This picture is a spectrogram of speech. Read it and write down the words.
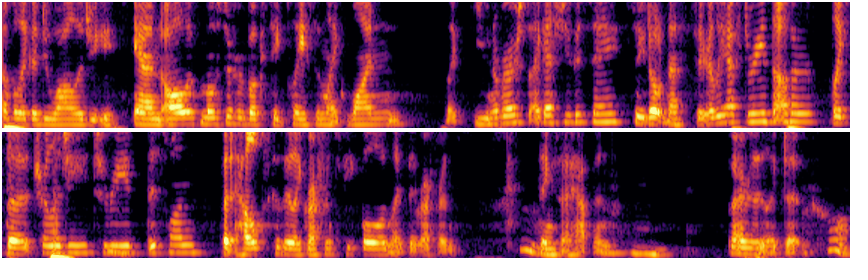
of like a duology, and all of most of her books take place in like one like universe, I guess you could say. So you don't necessarily have to read the other like the trilogy to read this one, but it helps because they like reference people and like they reference Hmm. things that happen. Mm. But I really liked it. Cool.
